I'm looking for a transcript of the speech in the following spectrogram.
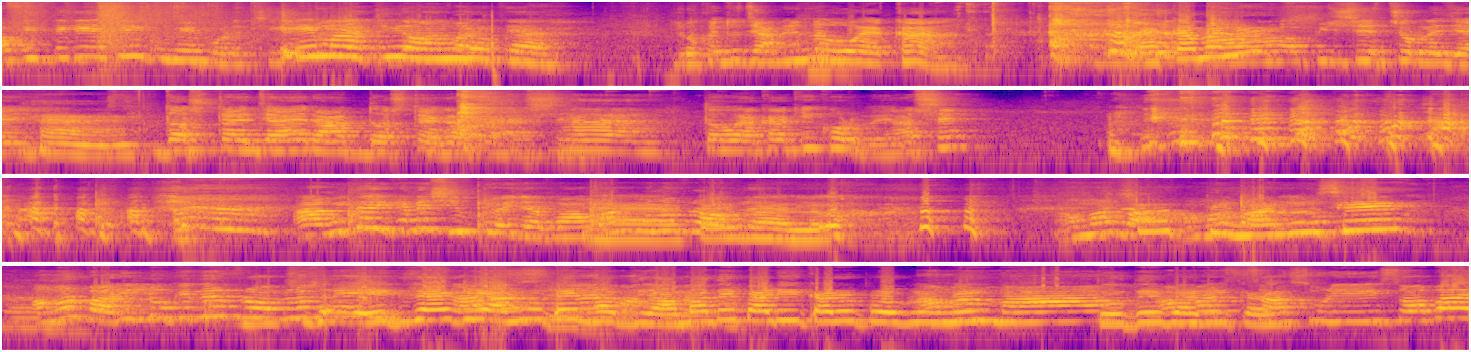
অফিস থেকে এসেই ঘুমিয়ে পড়েছি। এই মা কি অন্ধকার। লোকে তো জানে না ও একা। একা মানে? অফিসে চলে যায়। হ্যাঁ। দশটায় যায় রাত দশটা এগারোটায় আসে। হ্যাঁ। তো ও একা কি করবে? আসে? আমি তো এখানে শিফট হয়ে যাব আমার হ্যাঁ, কোনো প্রবলেম ভালো। আমার সত্যি মানুষে আমার বাড়ির লোকেদের প্রবলেম নেই। এক্স্যাক্টলি আমি ওটাই ভাবছি। আমাদের বাড়ির কারোর প্রবলেম নেই মা তোদের বাড়ির কারোর শাশুড়ি সবাই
